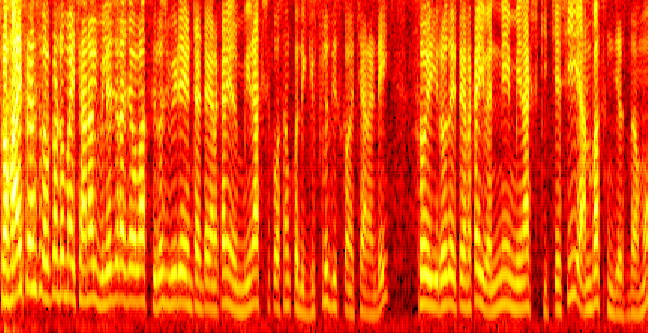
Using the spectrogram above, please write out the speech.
So hi friends welcome to my channel village Raja vlogs ఈరోజు వీడియో ఏంటంటే కనుక నేను మీనాక్షి కోసం కొన్ని గిఫ్ట్లు తీసుకొని వచ్చానండి. సో ఈరోజు అయితే కనుక ఇవన్నీ మీనాక్షికి ఇచ్చేసి అన్బాక్సింగ్ చేద్దాము.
